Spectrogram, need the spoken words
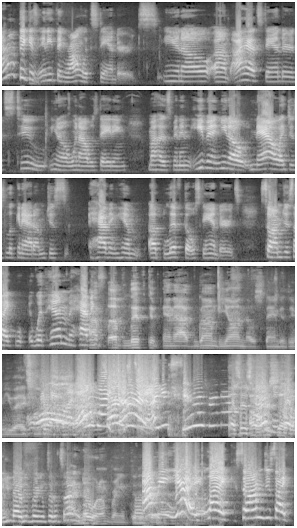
I don't think it's anything wrong with standards. You know, um, I had standards too. You know, when I was dating my husband, and even you know now, like just looking at him, just having him uplift those standards. So I'm just like with him having I've uplifted and I've gone beyond those standards. If you ask me. Oh, oh my god, are you serious right now? That's his standards, oh, though. You know what he's bringing to the table. I know what I'm bringing to the table. I mean, yeah, like so. I'm just like,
